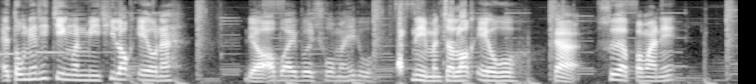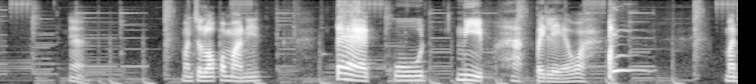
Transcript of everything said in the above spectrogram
ไอ้ตรงนี้ที่จริงมันมีที่ล็อกเอวนะ เดี๋ยวเอาใบเบอร์ชัวร์มาให้ดู นี่มันจะล็อกเอวกับเสื้อประมาณนี้ เนี่ย มันจะล็อกประมาณนี้ แต่กูหนีบหักไปแล้วอะ มัน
